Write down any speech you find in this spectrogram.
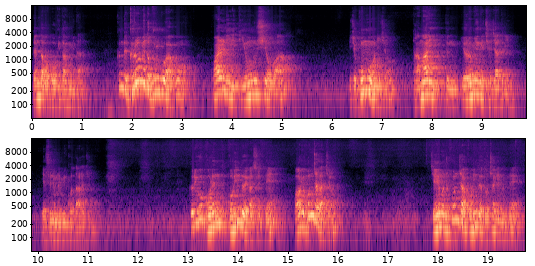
된다고 보기도 합니다. 근데 그럼에도 불구하고 관리 디오누시오와 이제 공무원이죠. 다마리 등 여러 명의 제자들이 예수님을 믿고 따르죠. 그리고 고린, 고린도에 갔을 때 바울이 혼자 갔죠. 제일 먼저 혼자 고린도에 도착했는데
